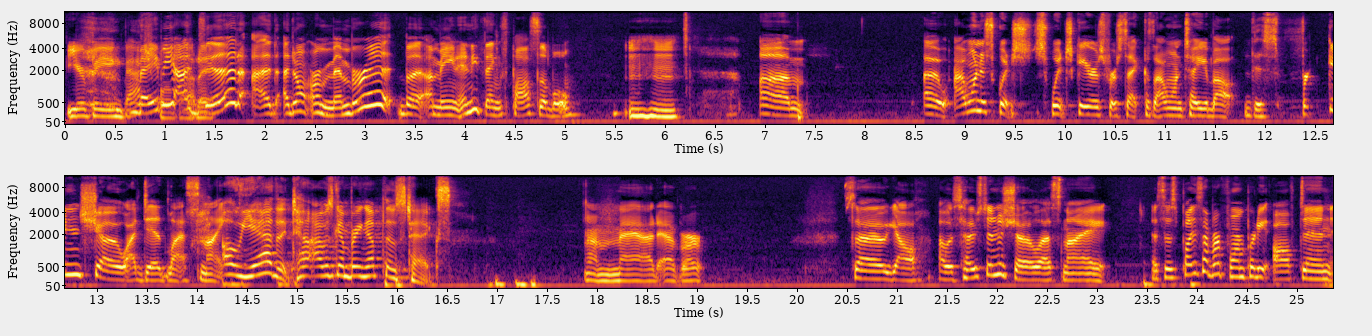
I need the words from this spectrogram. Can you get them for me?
you're being bashful Maybe I it. did. I, I don't remember it, but I mean anything's possible. Mm-hmm. Um. Oh, I want to switch switch gears for a sec because I want to tell you about this freaking show I did last night. Oh yeah, the tell I was gonna bring up those texts. I'm mad ever. So, y'all, I was hosting a show last night. It's this place I perform pretty often,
